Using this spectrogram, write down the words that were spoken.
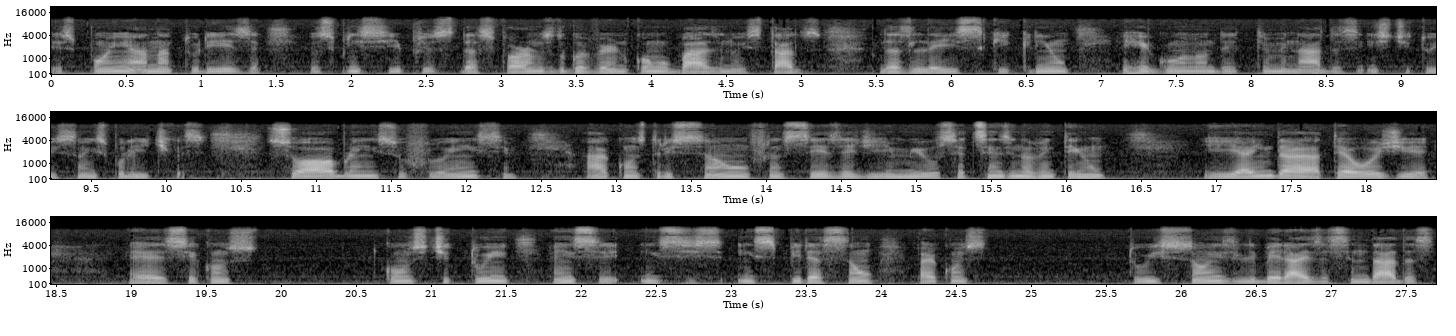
expõe a natureza e os princípios das formas do governo como base no Estado das leis que criam e regulam determinadas instituições políticas. Sua obra influencia a Constituição Francesa de 1791 e ainda até hoje é, se constitui a inspiração para constituições liberais assendadas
